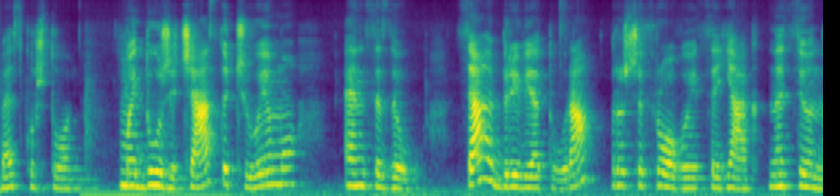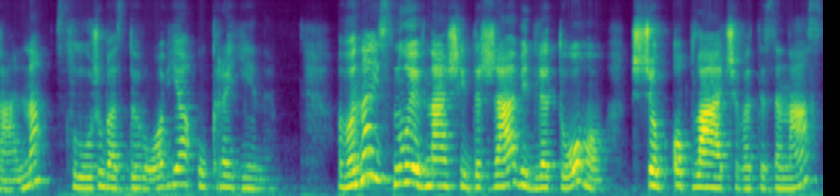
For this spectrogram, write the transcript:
безкоштовні? Ми дуже часто чуємо НСЗУ. Ця абревіатура розшифровується як Національна служба здоров'я України. Вона існує в нашій державі для того, щоб оплачувати за нас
